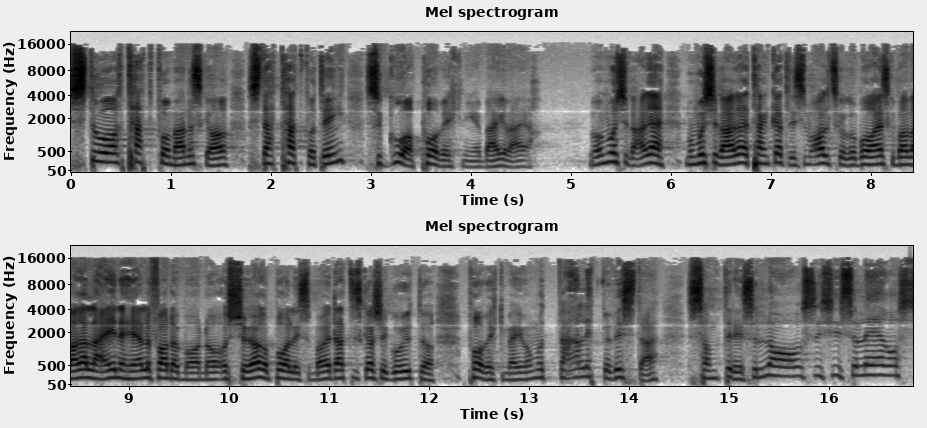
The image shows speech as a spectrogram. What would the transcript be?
står tett på mennesker, tett på ting, så går påvirkningen begge veier. Man må ikke, være, man må ikke være, tenke at liksom alt skal gå bra. Jeg skal bare være aleine hele faddermåneden og, og, kjøre på. liksom, og Dette skal ikke gå ut og påvirke meg. Man må være litt bevisste. Samtidig så la oss ikke isolere oss.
